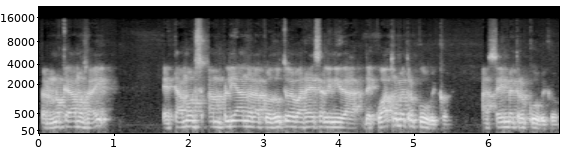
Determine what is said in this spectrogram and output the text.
Pero no quedamos ahí estamos ampliando el acueducto de barrera de salinidad de 4 metros cúbicos a 6 metros cúbicos,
